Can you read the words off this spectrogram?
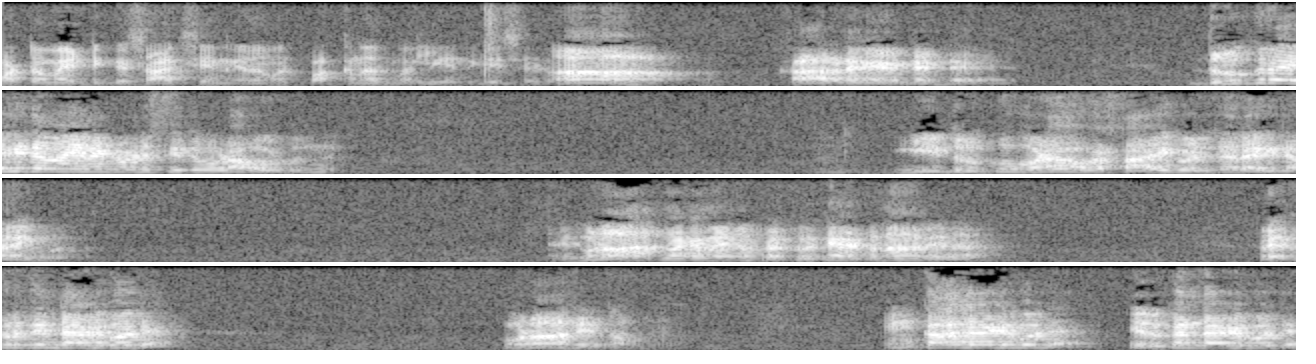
ఆటోమేటిక్గా సాక్షి అని కదా మరి పక్కన మళ్ళీ ఎందుకు వేసాడు కారణం ఏమిటంటే దృగ్రహితమైనటువంటి స్థితి కూడా ఒకటి ఉంది. ఈ దృక్కు కూడా ఒక స్థాయికి వెళితే రహితం అయిపోతుంది త్రిగుణాత్మకమైన ప్రకృతి అంటున్నావా లేదా? ప్రకృతిని దాటిపోతే గుణాతీతం. ఇంకా దాటిపోతే ఎరుకని దాటిపోతే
